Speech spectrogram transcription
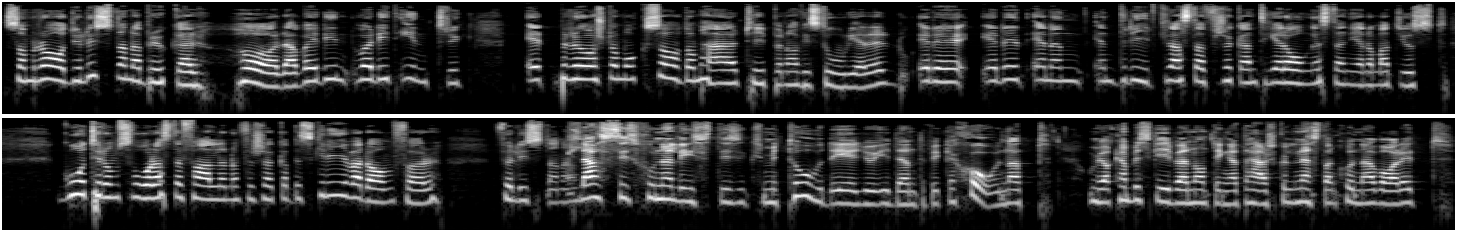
som radiolyssnarna brukar höra? Vad är, din, vad är ditt intryck? Är, berörs de också av de här typen av historier? Är det, är det en, en drivkraft att försöka hantera ångesten genom att just gå till de svåraste fallen och försöka beskriva dem för, för lyssnarna? Klassisk journalistisk metod är ju identifikation. Att om jag kan beskriva någonting att det här skulle nästan kunna ha varit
